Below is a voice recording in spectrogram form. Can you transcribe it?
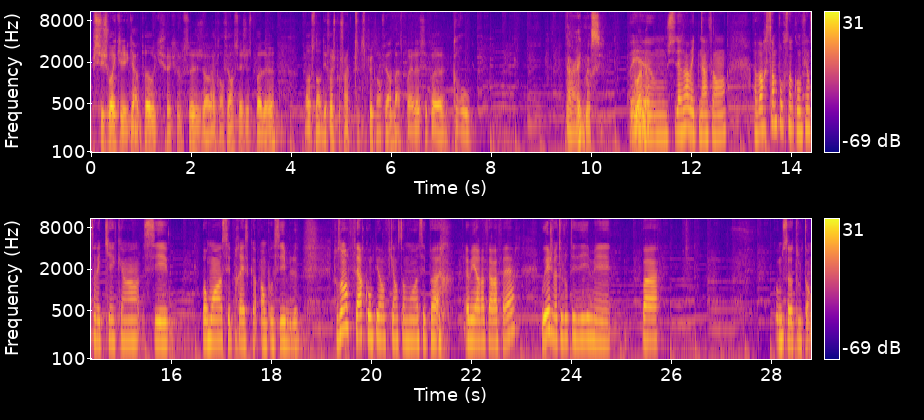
Puis si je vois qu'il les garde pas ou qu'il fait comme ça, genre la confiance est juste pas là. Non, sinon, des fois, je peux faire un tout petit peu confiance, mais à ce point-là, c'est pas gros. Alright, merci. Oui, euh, je suis d'accord avec Nathan. Avoir 100% confiance avec quelqu'un, c'est pour moi, c'est presque impossible. Pourtant, faire confiance en moi, c'est pas la meilleure affaire à faire. Oui, je vais toujours t'aider, mais pas comme ça tout le temps.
